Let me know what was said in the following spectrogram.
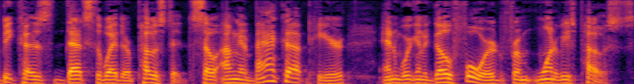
because that's the way they're posted. So I'm going to back up here and we're going to go forward from one of these posts.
